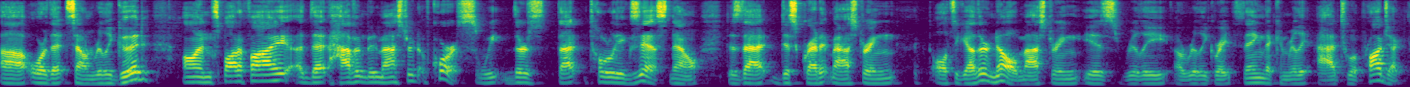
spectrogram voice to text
uh, or that sound really good on Spotify that haven't been mastered? Of course, we there's that totally exists. Now, does that discredit mastering altogether? No, mastering is really a really great thing that can really add to a project.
